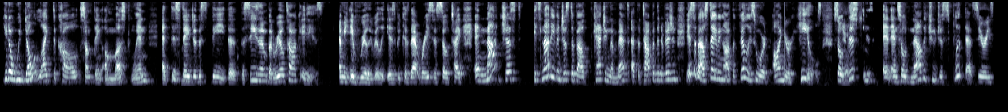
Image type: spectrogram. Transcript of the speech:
you know, we don't like to call something a must win at this stage mm. of the, the, the the season, but real talk, it is. I mean, it really, really is because that race is so tight, and not just it's not even just about catching the Mets at the top of the division. It's about staving off the Phillies who are on your heels. So yes. this is and, and so now that you just split that series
